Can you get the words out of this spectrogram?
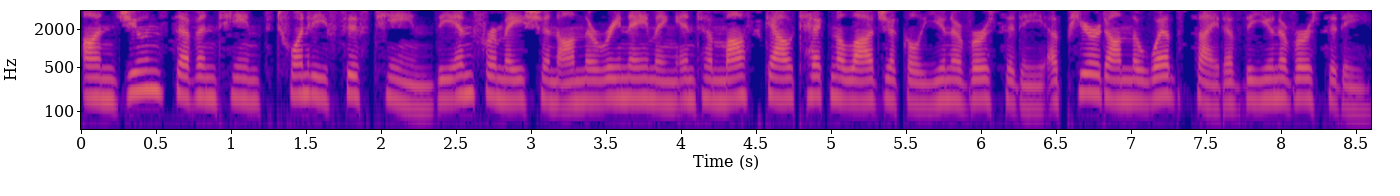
On June 17, 2015 the information on the renaming into Moscow Technological University appeared on the website of the university.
